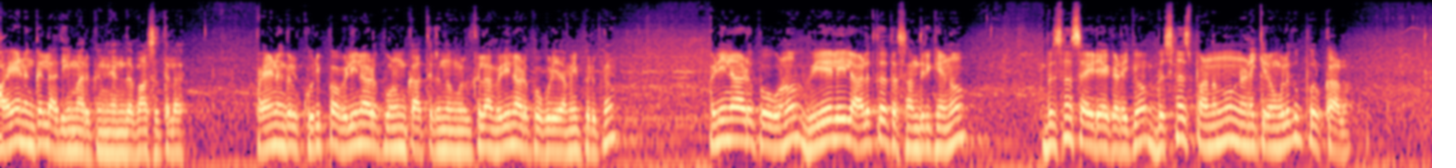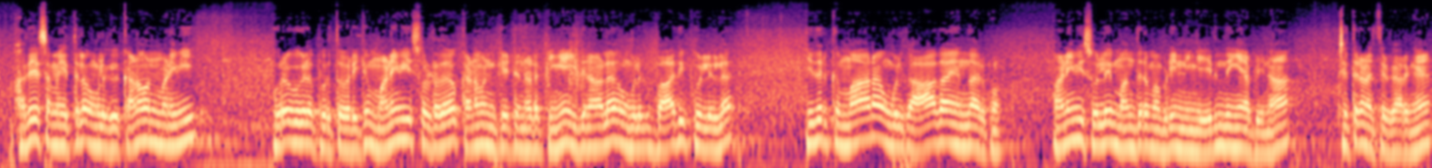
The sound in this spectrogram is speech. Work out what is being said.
பயணங்கள் அதிகமாக இருக்குங்க இந்த மாதத்தில் பயணங்கள் குறிப்பாக வெளிநாடு போகணும்னு காத்திருந்தவங்களுக்கெல்லாம் வெளிநாடு போகக்கூடிய அமைப்பு இருக்கும். வெளிநாடு போகணும் வேலையில் அழுத்தத்தை சந்திக்கணும் பிஸ்னஸ் ஐடியா கிடைக்கும். பிஸ்னஸ் பண்ணணும்னு நினைக்கிறவங்களுக்கு பொற்காலம். அதே சமயத்தில் உங்களுக்கு கணவன் மனைவி உறவுகளை பொறுத்த வரைக்கும் மனைவி சொல்கிறத கணவன் கேட்டு நடப்பீங்க. இதனால் உங்களுக்கு பாதிப்புகள் இல்லை. இதற்கு மாறாக உங்களுக்கு ஆதாயம் தான் இருக்கும். மனைவி சொல்லி மந்திரம் அப்படின்னு நீங்கள் இருந்தீங்க அப்படின்னா சித்திர நட்சத்திரக்காரங்க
